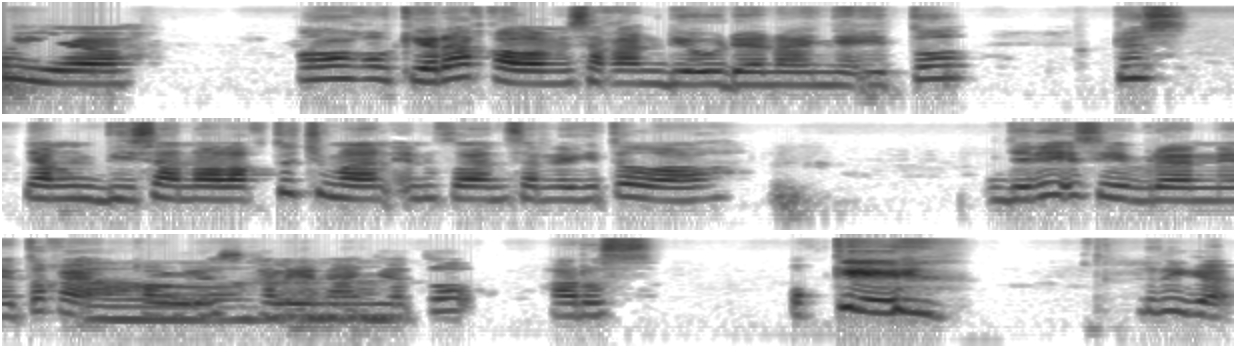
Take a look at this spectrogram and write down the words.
Oh iya. Oh, aku kira kalau misalkan dia udah nanya itu, terus yang bisa nolak tuh cuman influencernya gitu loh. Jadi si brandnya itu kayak kalau udah Oh, sekali ha-ha. nanya tuh harus oke. Ngerti gak?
